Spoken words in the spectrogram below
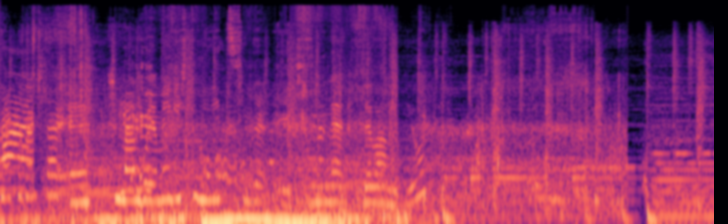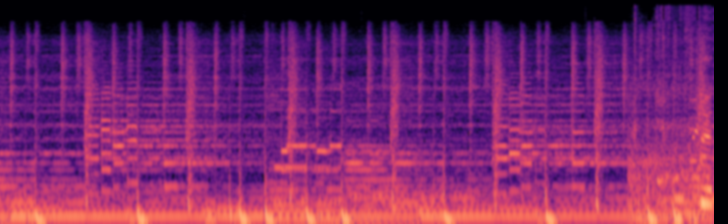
arkadaşlar, e, şimdi ben boyamaya geçtim. Şimdi e, çizimine devam ediyor. Evet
